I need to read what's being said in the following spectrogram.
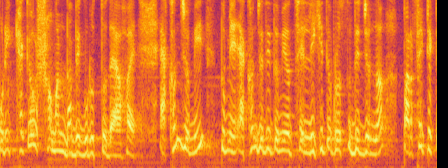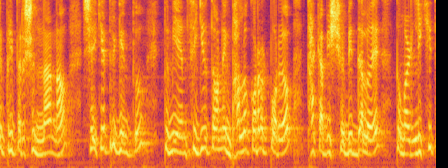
পরীক্ষাকেও সমানভাবে গুরুত্ব দেওয়া হয়। এখন জমি তুমি, এখন যদি তুমি হচ্ছে লিখিত প্রস্তুতির জন্য পারফেক্ট একটা প্রিপারেশন না নাও, সেই ক্ষেত্রে কিন্তু তুমি এমসিকিউতে অনেক ভালো করার পরেও ঢাকা বিশ্ববিদ্যালয়ে তোমার লিখিত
